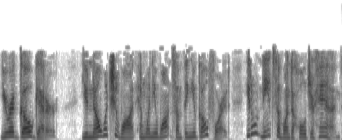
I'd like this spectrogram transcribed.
You're a go getter. You know what you want, and when you want something, you go for it. You don't need someone to hold your hand.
